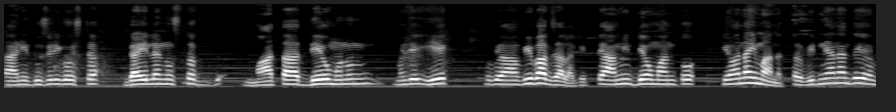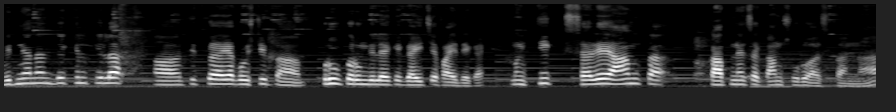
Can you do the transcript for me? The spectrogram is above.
आणि दुसरी गोष्ट गाईला नुसतं माता देव म्हणून म्हणजे हे एक विभाग झाला की ते आम्ही देव मानतो किंवा नाही मानत. तर विज्ञाना दे विज्ञानात देखील तिला तितकं या गोष्टी प्रूव्ह करून दिल्या की गाईचे फायदे काय. मग ती सरेआम का कापण्याचं काम सुरू असताना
